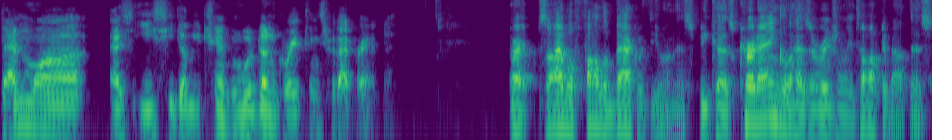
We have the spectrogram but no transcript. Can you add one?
Benoit as ECW champion would have done great things for that brand. All right, so I will follow back with you on this because Kurt Angle has originally talked about this.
